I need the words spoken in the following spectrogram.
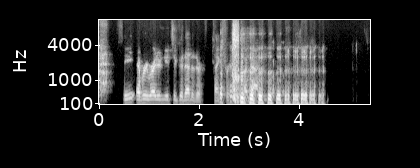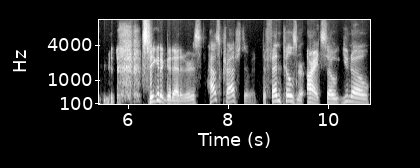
Ale. See, every writer needs a good editor. Thanks for having my back. Speaking of good editors, how's Crouch doing? Defend Pilsner. All right, so you know,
